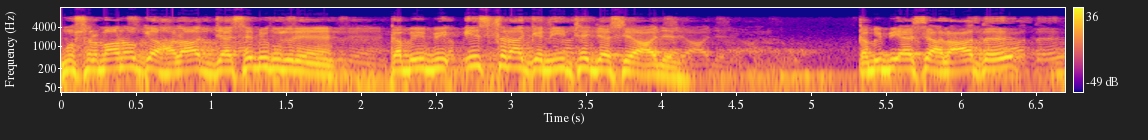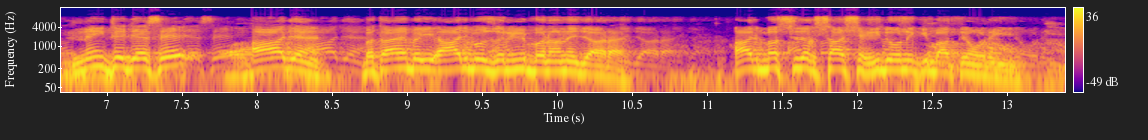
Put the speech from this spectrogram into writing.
مسلمانوں کے حالات جیسے بھی گزرے ہیں، کبھی بھی اس طرح کے نہیں تھے جیسے آج ہیں۔ کبھی بھی ایسے حالات نہیں تھے جیسے آج ہیں۔ بتائیں بھائی، آج وہ زلیل بنانے جا رہا ہے۔ آج مسجد کے شہید ہونے کی باتیں ہو رہی ہیں۔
